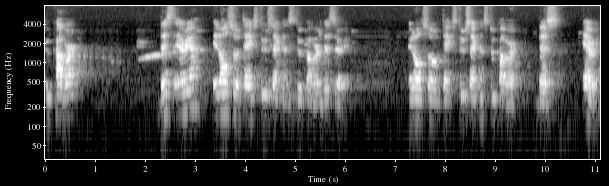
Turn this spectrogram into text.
to cover this area, it also takes two seconds to cover this area. It also takes two seconds to cover this area.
